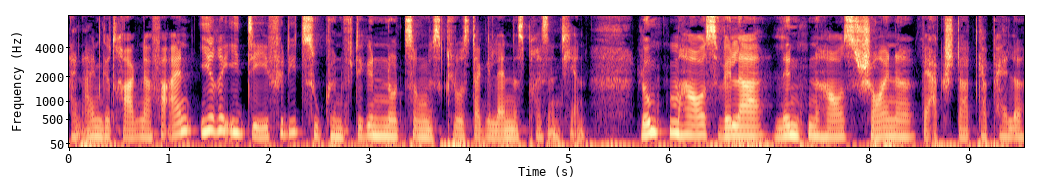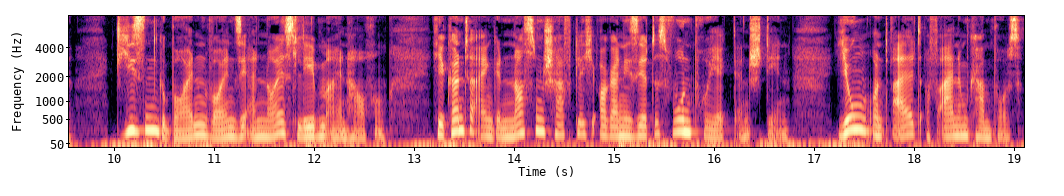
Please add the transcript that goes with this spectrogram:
ein eingetragener Verein, ihre Idee für die zukünftige Nutzung des Klostergeländes präsentieren. Lumpenhaus, Villa, Lindenhaus, Scheune, Werkstatt, Kapelle. Diesen Gebäuden wollen sie ein neues Leben einhauchen. Hier könnte ein genossenschaftlich organisiertes Wohnprojekt entstehen. Jung und alt auf einem Campus,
